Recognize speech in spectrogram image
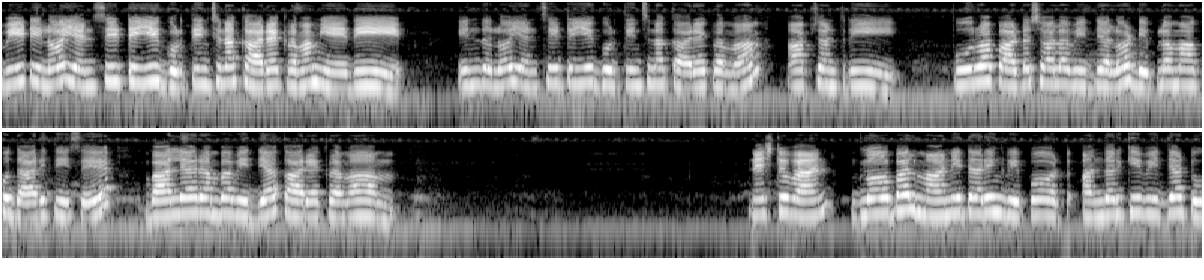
వీటిలో ఎన్సిటిఈ గుర్తించిన కార్యక్రమం ఏది? ఇందులో ఎన్సిటిఈ గుర్తించిన కార్యక్రమం ఆప్షన్ త్రీ. పూర్వ పాఠశాల విద్యలో డిప్లొమాకు దారితీసే బాల్యారంభ విద్య కార్యక్రమం. Next one global monitoring report. అందరికీ విద్య టూ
